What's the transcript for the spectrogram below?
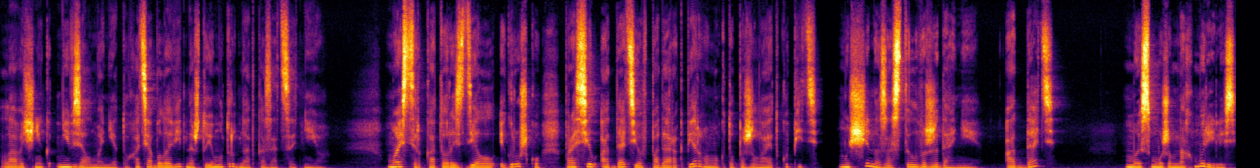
Лавочник не взял монету, хотя было видно, что ему трудно отказаться от нее. Мастер, который сделал игрушку, просил отдать ее в подарок первому, кто пожелает купить. Мужчина застыл в ожидании. «Отдать?» Мы с мужем нахмурились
